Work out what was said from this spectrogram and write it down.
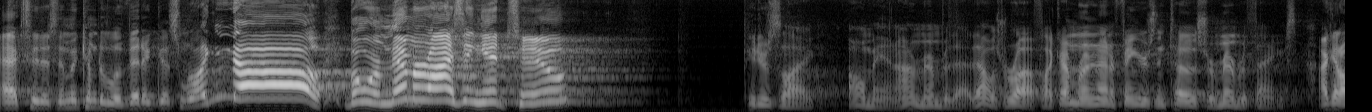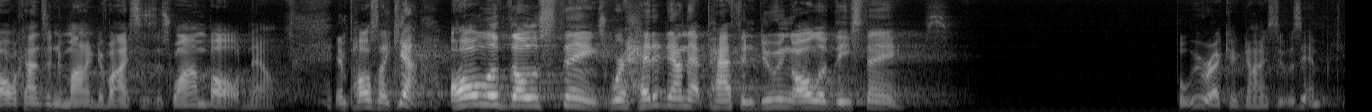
Exodus, and we come to Leviticus and we're like, no, but we're memorizing it too. Peter's like, oh man, I remember that. That was rough. Like I'm running out of fingers and toes to remember things. I got all kinds of mnemonic devices. That's why I'm bald now. And Paul's like, yeah, all of those things, we're headed down that path and doing all of these things. But we recognized it was empty.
